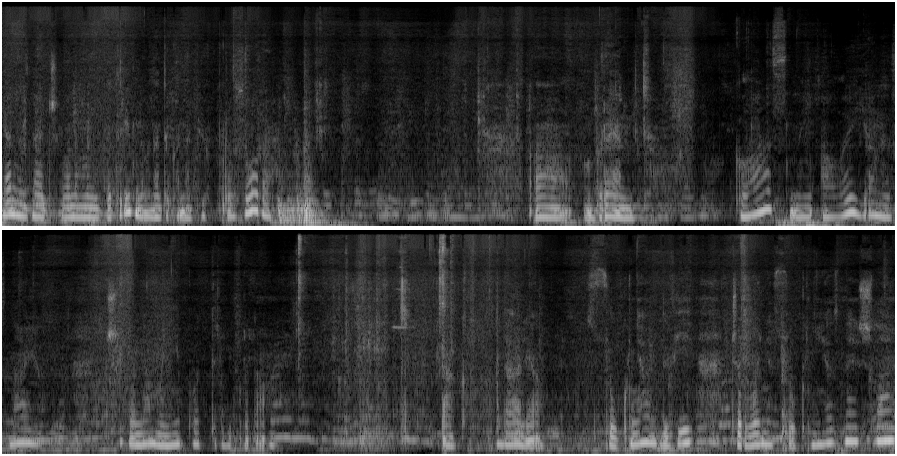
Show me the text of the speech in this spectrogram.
я не знаю, чи вона мені потрібна. Вона така напівпрозора. Бренд класний, але я не знаю, чи вона мені потрібна. Так, далі сукня, дві червоні сукні я знайшла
